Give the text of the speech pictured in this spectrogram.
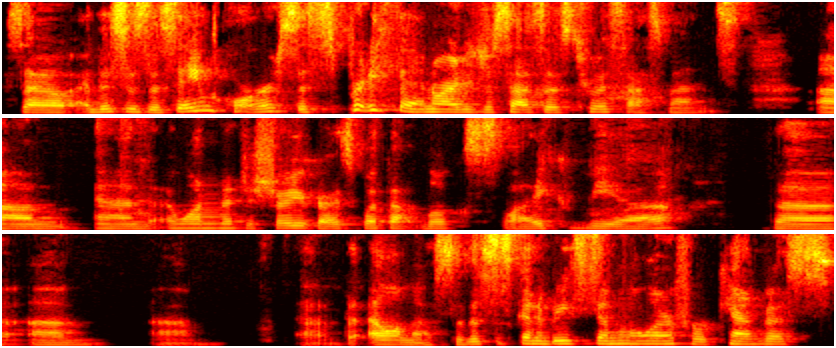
So this is the same course. It's pretty thin, right? It just has those two assessments. Um, and I wanted to show you guys what that looks like via the, um, um, uh, the LMS. So this is going to be similar for Canvas,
